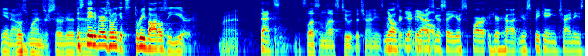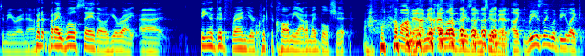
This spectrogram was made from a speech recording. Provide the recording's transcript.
You know, Those wines are so good. the man. state of Arizona gets three bottles a year. right. That's It's less and less too with the Chinese market. also- yeah, yeah, I was gonna say you're spar- you're uh, you're speaking Chinese to me right now. but but I will say though, you're right. Uh, being a good friend, you're quick to call me out on my bullshit. Come on, man. I mean, I love Riesling too, man. Like Riesling would be like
